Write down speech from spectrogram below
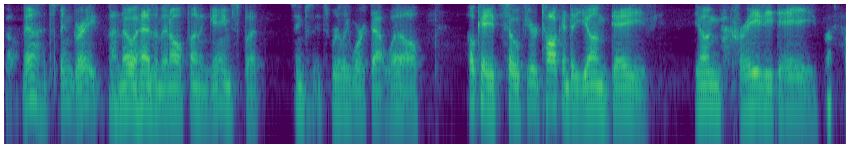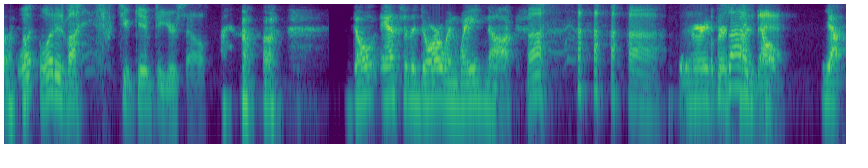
So yeah, it's been great. I know it hasn't been all fun and games, but it seems it's really worked out well. Okay, so if you're talking to young Dave, young crazy Dave, what what advice would you give to yourself? Don't answer the door when Wade knocks. besides that, no. yeah,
